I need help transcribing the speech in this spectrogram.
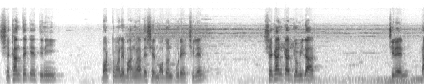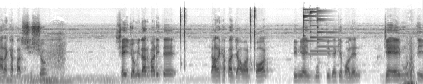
সেখান থেকে তিনি বর্তমানে বাংলাদেশের মদনপুরে ছিলেন। সেখানকার জমিদার ছিলেন তারাখাপার শিষ্য। সেই জমিদার বাড়িতে তারাখাপা যাওয়ার পর তিনি এই মূর্তি দেখে বলেন যে এই মূর্তি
